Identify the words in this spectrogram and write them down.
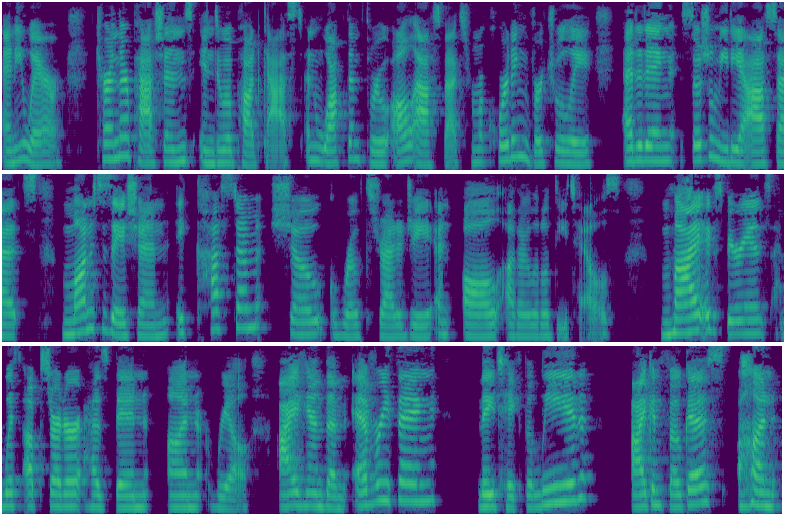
anywhere, turn their passions into a podcast and walk them through all aspects from recording virtually, editing, social media assets, monetization, a custom show growth strategy, and all other little details. My experience with Upstarter has been unreal. I hand them everything, they take the lead. I can focus on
